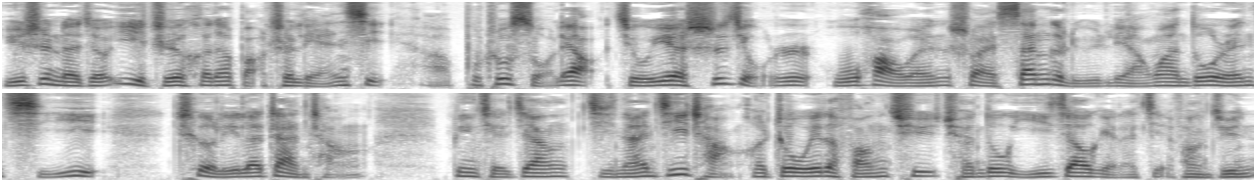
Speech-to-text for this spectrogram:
于是呢，就一直和他保持联系啊。不出所料，九月十九日，吴化文率三个旅两万多人起义，撤离了战场，并且将济南机场和周围的防区全都移交给了解放军。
